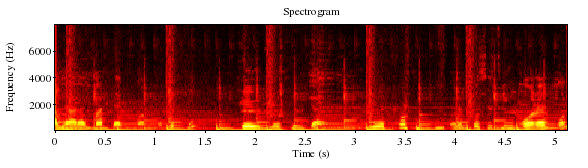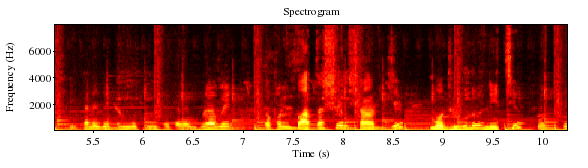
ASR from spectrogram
আমি আর একবার দেখব আপনাদেরকে, সেই মেশিনটা নিয়ে প্রসেসিং করে। প্রসেসিং করার পর সেখানে যখন মেশিনটা তারা ঘুরাবে, তখন বাতাসের সাহায্যে মধুগুলো নিচে পড়তে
